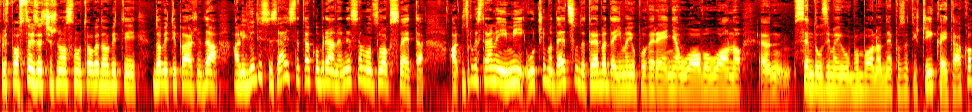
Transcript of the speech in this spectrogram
pretpostaviš da ćeš na osnovu toga dobiti, dobiti pažnju. Da, ali ljudi se zaista tako brane, ne samo od zlog sveta, A s druge strane i mi učimo decu da treba da imaju poverenja u ovo, u ono, sem da uzimaju bombone od nepoznatih čika i tako,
